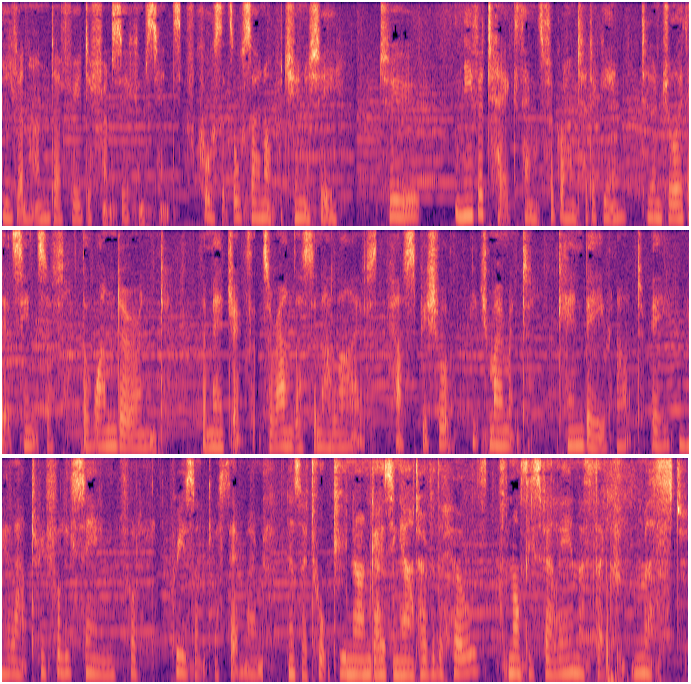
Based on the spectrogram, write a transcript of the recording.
even under very different circumstances. Of course, it's also an opportunity to never take things for granted again, to enjoy that sense of the wonder and the magic that surrounds us in our lives, how special each moment can be, we allow it to be, and we allow it to be fully seen, fully present with that moment. As I talk to you now, I'm gazing out over the hills of Northeast Valley and a thick mist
